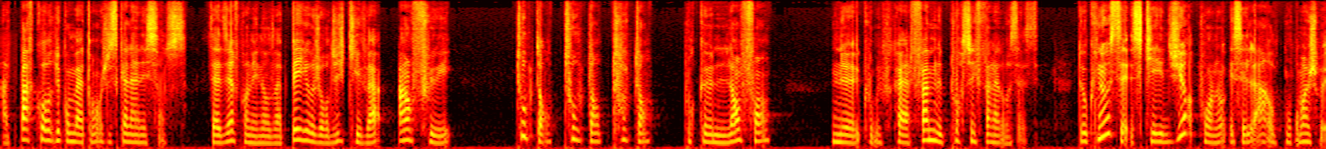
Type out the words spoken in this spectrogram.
un parcours du combattant jusqu'à la naissance. C'est-à-dire qu'on est dans un pays aujourd'hui qui va influer tout le temps, tout le temps, tout le temps, pour que l'enfant, ne, que la femme ne poursuive pas la grossesse. Donc nous, ce qui est dur pour nous, et c'est là où moi je veux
